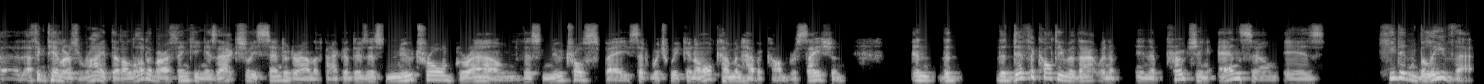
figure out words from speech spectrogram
I think Taylor's right that a lot of our thinking is actually centered around the fact that there's this neutral ground, this neutral space at which we can all come and have a conversation. And the the difficulty with that when in approaching Anselm is he didn't believe that.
